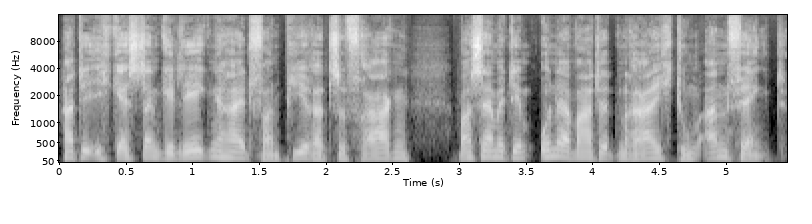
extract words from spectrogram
hatte ich gestern Gelegenheit, von Pira zu fragen, was er mit dem unerwarteten Reichtum anfängt.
